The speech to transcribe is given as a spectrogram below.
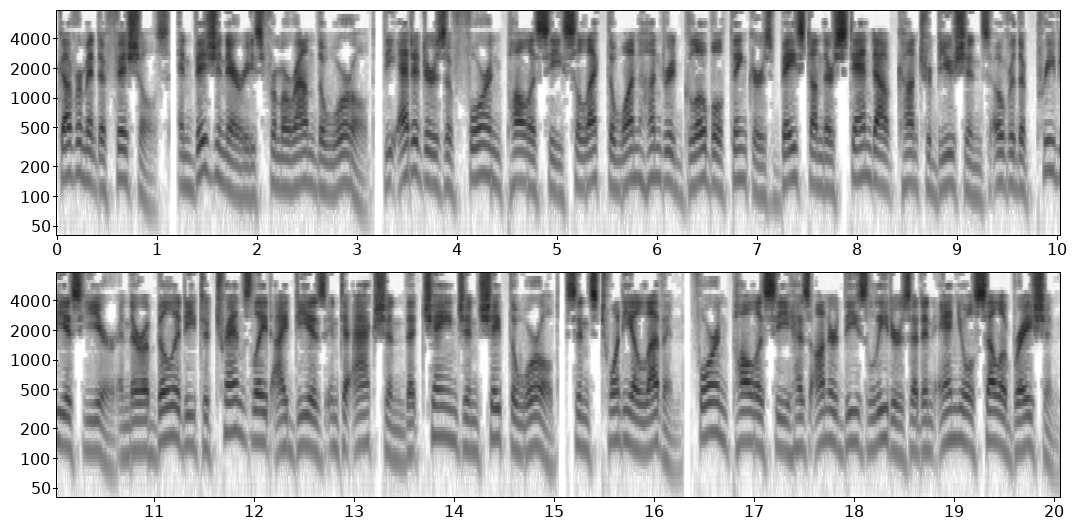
government officials, and visionaries from around the world. The editors of Foreign Policy select the 100 global thinkers based on their standout contributions over the previous year and their ability to translate ideas into action that change and shape the world. Since 2011, Foreign Policy has honored these leaders at an annual celebration,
